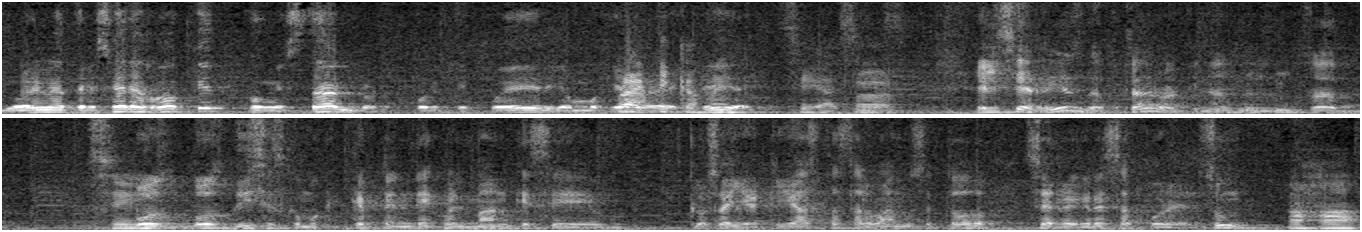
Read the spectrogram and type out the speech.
y ahora en la tercera Rocket con Star-Lord, porque fue, digamos, ya... Prácticamente, sí, así ah. es. Él se arriesga, claro, al final, o sea, vos, vos dices como que qué pendejo el man que se o sea, ya que ya está salvándose todo, se regresa por el Zoom. Ajá.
